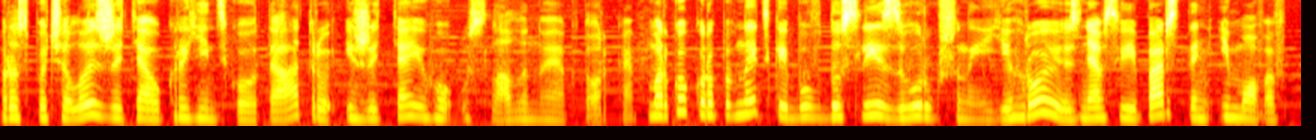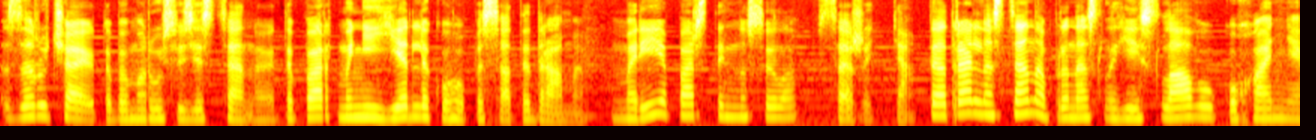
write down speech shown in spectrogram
розпочало почалось життя українського театру і життя його уславленої акторки. Марко Коропивницький був до сліз зворушений її грою, зняв свій перстень і мовив: Заручаю тебе, Марусю, зі сценою. Тепер мені є для кого писати драми. Марія перстень носила все життя. Театральна сцена принесла їй славу, кохання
